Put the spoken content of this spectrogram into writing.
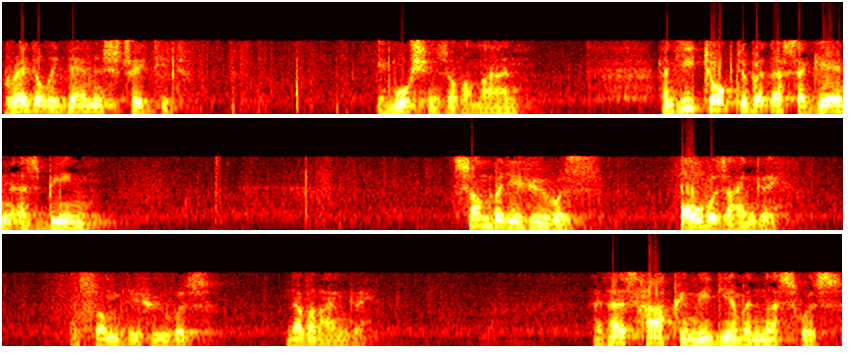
readily demonstrated emotions of a man. And he talked about this again as being somebody who was always angry and somebody who was never angry. And his happy medium in this was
